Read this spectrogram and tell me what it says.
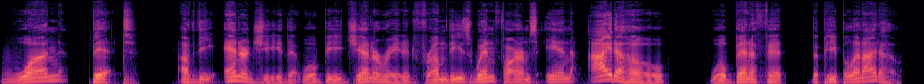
one bit of the energy that will be generated from these wind farms in Idaho will benefit the people in Idaho.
